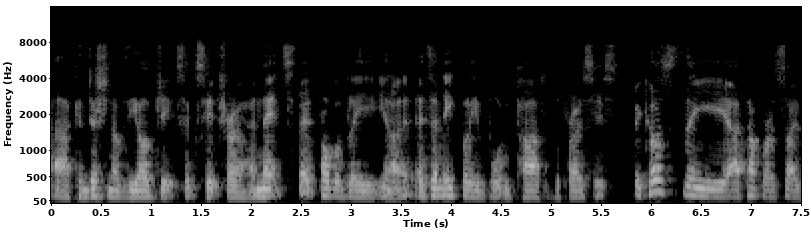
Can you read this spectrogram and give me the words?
uh, condition of the objects, etc. And that's that probably you know it's an equally important part of the process because the uh, tapa is so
